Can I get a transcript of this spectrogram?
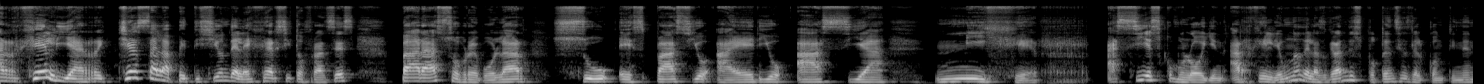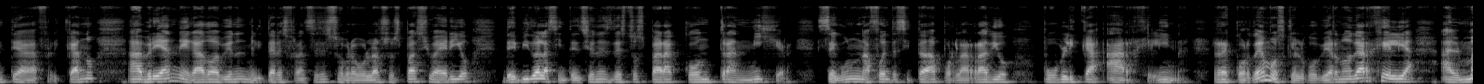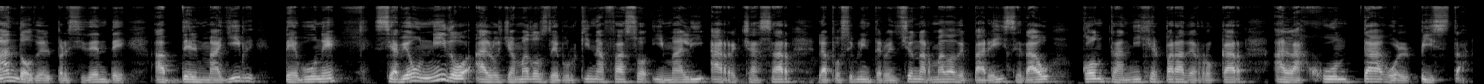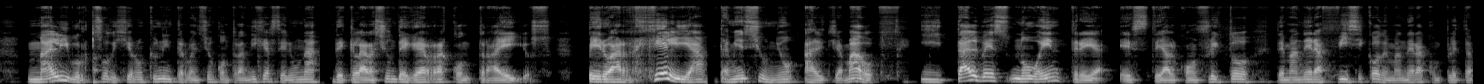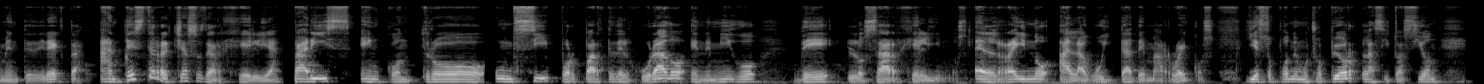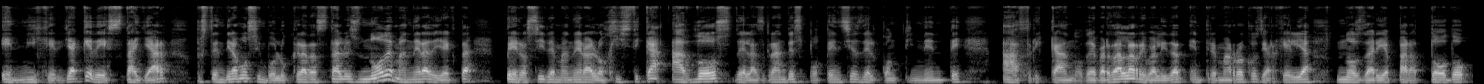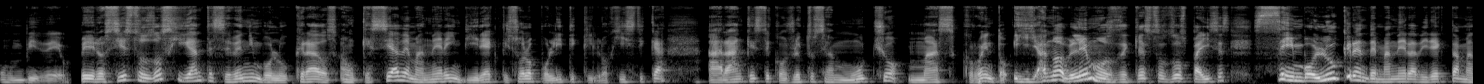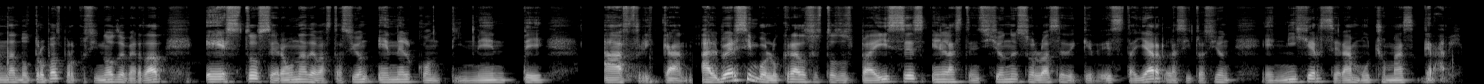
Argelia rechaza la petición del ejército francés para sobrevolar su espacio aéreo hacia Níger. Así es como lo oyen. Argelia, una de las grandes potencias del continente africano, habría negado a aviones militares franceses sobrevolar su espacio aéreo debido a las intenciones de estos para contra Níger, según una fuente citada por la radio pública argelina. Recordemos que el gobierno de Argelia, al mando del presidente Abdelmayib Tebune se había unido a los llamados de Burkina Faso y Mali a rechazar la posible intervención armada de París Sedao contra Níger para derrocar a la junta golpista. Mali y Burkina Faso dijeron que una intervención contra Níger sería una declaración de guerra contra ellos. Pero Argelia también se unió al llamado y tal vez no entre este, al conflicto de manera física o de manera completamente directa. Ante este rechazo de Argelia, París encontró un sí por parte del jurado enemigo de los argelinos, el reino alagüita de Marruecos. Y eso pone mucho peor la situación en Níger, ya que de estallar, pues tendríamos involucradas tal vez no de manera directa, pero sí de manera logística a dos de las grandes potencias del continente africano. De verdad la rivalidad entre Marruecos y Argelia nos daría para todo un video. Pero si estos dos gigantes se ven involucrados, aunque sea de manera indirecta y solo política y logística, harán que este conflicto sea mucho más cruento. Y ya no hablemos de que estos dos países se involucren de manera directa mandando tropas, porque si no, de verdad, esto será una devastación en el continente africano. Al verse involucrados estos dos países en las tensiones solo hace de que estallar la situación en Níger será mucho más grave.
